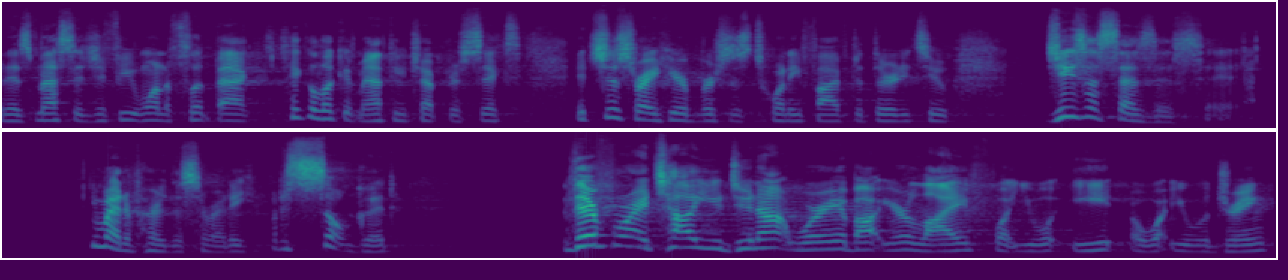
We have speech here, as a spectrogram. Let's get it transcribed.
in His message. If you want to flip back, take a look at Matthew chapter 6. It's just right here, verses 25 to 32. Jesus says this. You might have heard this already, but it's so good. Therefore, I tell you, do not worry about your life, what you will eat or what you will drink,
